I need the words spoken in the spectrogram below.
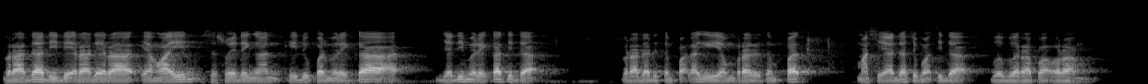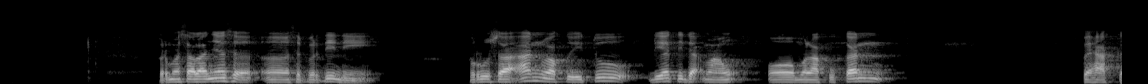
berada di daerah-daerah yang lain sesuai dengan kehidupan mereka. Jadi mereka tidak berada di tempat lagi. Yang berada di tempat masih ada cuma tidak beberapa orang Permasalahannya se, uh, seperti ini. Perusahaan waktu itu dia tidak mau oh, melakukan PHK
